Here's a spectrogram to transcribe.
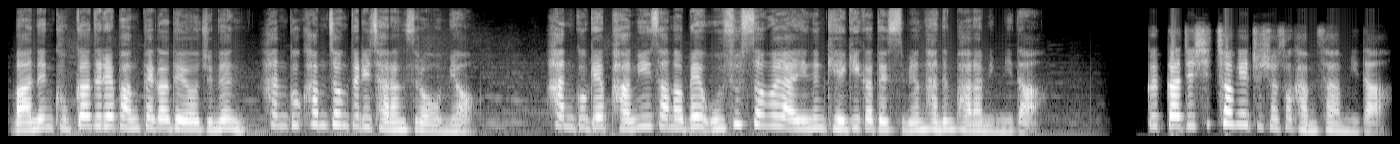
많은 국가들의 방패가 되어주는 한국 함정들이 자랑스러우며 한국의 방위 산업의 우수성을 알리는 계기가 됐으면 하는 바람입니다. 끝까지 시청해주셔서 감사합니다.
